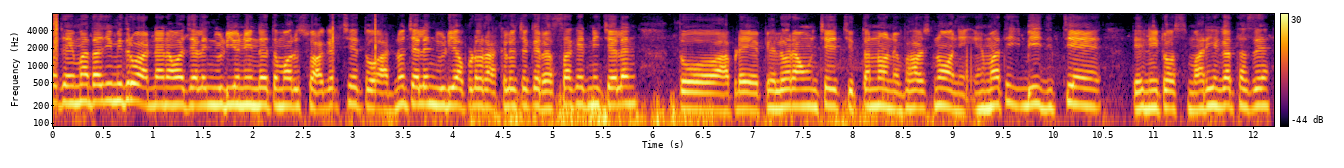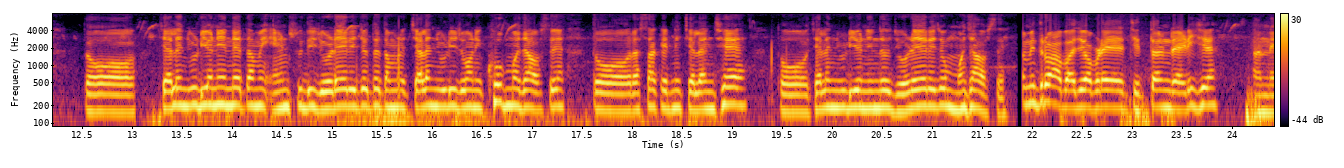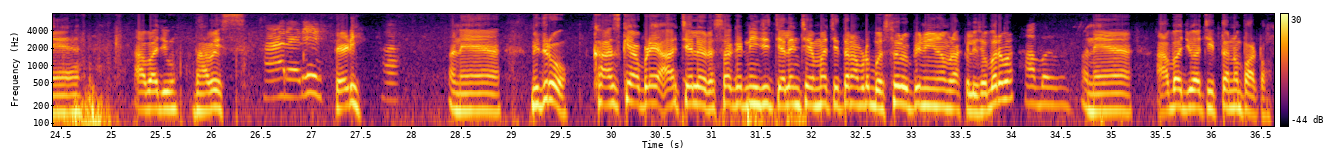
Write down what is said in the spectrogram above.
તો જય માતાજી મિત્રો આજના નવા ચેલેન્જ વિડીયોની અંદર તમારું સ્વાગત છે. તો આજનો ચેલેન્જ વીડિયો આપણો રાખેલો છે કે રસ્સાખેટની ચેલેન્જ તો આપણે પહેલો રાઉન્ડ છે ચિત્તનનો અને ભાસનો અને એમાંથી બે જીતશે તેની ટોસ મારી હંગાત થશે. તો ચેલેન્જ વિડીયોની અંદર તમે એન્ડ સુધી જોડાઈ રહેજો તો તમને ચેલેન્જ વીડિયો જોવાની ખૂબ મજા આવશે. તો રસ્સાખેટની ચેલેન્જ છે. તો ચેલેન્જ વિડીયોની અંદર જોડાઈ રહેજો મજા આવશે. તો મિત્રો આ બાજુ આપણે ચિત્તન રેડી છે અને આ બાજુ ભાવેશ. રેડી અને મિત્રો ખાસ કે આપણે આ ચેલે રસ્સાખેટની જે ચેલેન્જ છે એમાં ચિત્તન આપણે બસો રૂપિયાનું ઇનામ રાખેલું છે બરાબર? હા બરોબર. અને આ બાજુ આ ચિત્તરનો પાટો.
